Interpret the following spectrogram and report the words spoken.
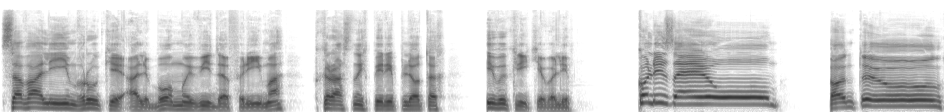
совали им в руки альбомы видов Рима в красных переплетах и выкрикивали «Колизеум! Пантеон!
